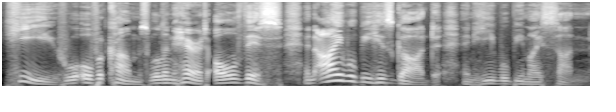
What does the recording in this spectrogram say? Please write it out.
He who overcomes will inherit all this, and I will be his God, and he will be my son.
